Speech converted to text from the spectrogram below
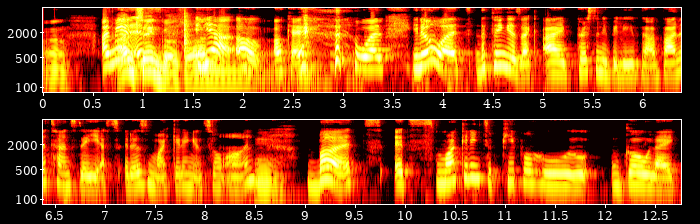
Uh, I mean, I'm single, so yeah. Oh, okay. well, you know what? The thing is, like, I personally believe that Valentine's Day, yes, it is marketing and so on, Hmm. but it's marketing to people who go like,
